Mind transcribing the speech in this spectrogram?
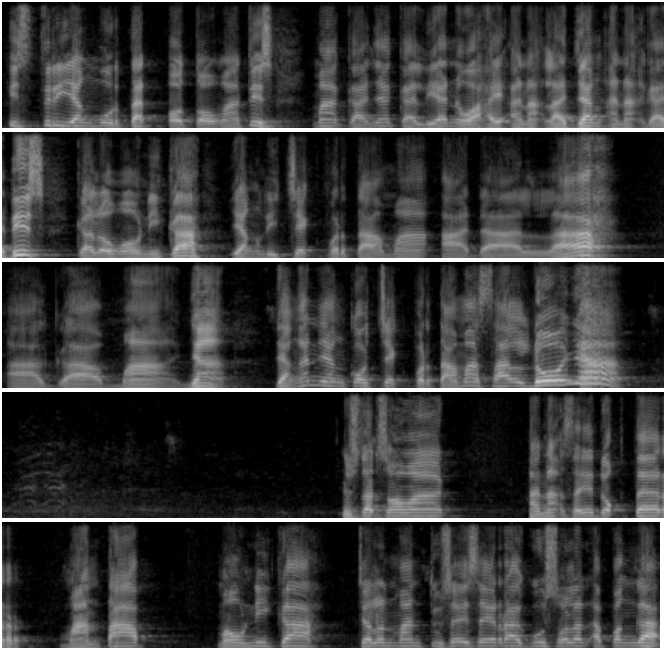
Istri yang murtad otomatis. Makanya kalian wahai anak lajang, anak gadis, kalau mau nikah yang dicek pertama adalah agamanya. Jangan yang kau cek pertama saldonya. Ustadz Somad, anak saya dokter, mantap, mau nikah, calon mantu saya, saya ragu sholat apa enggak.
